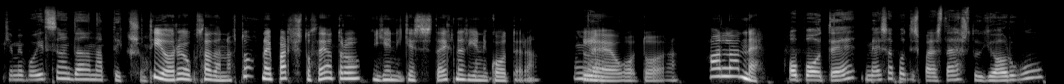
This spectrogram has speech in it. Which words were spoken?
και με βοήθησε να τα αναπτύξω. Τι ωραίο που θα ήταν αυτό να υπάρχει στο θέατρο γενι- και στις τέχνες γενικότερα. Ναι. Λέω εγώ τώρα. Αλλά ναι. Οπότε, μέσα από τις παραστάσεις του Γιώργου,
